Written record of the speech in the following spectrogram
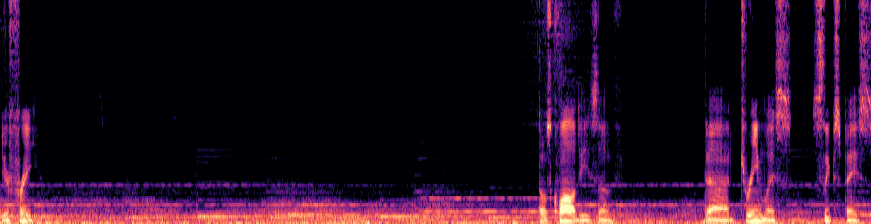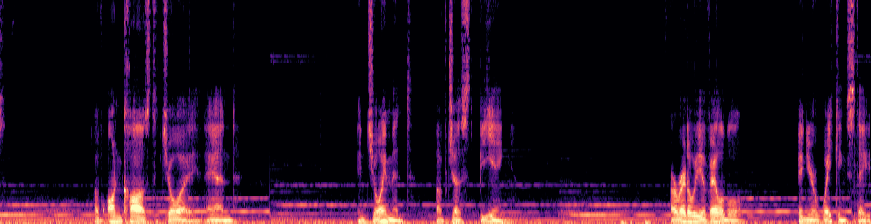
you're free. Those qualities of the dreamless sleep space, of uncaused joy and enjoyment of just being, are readily available in your waking state.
